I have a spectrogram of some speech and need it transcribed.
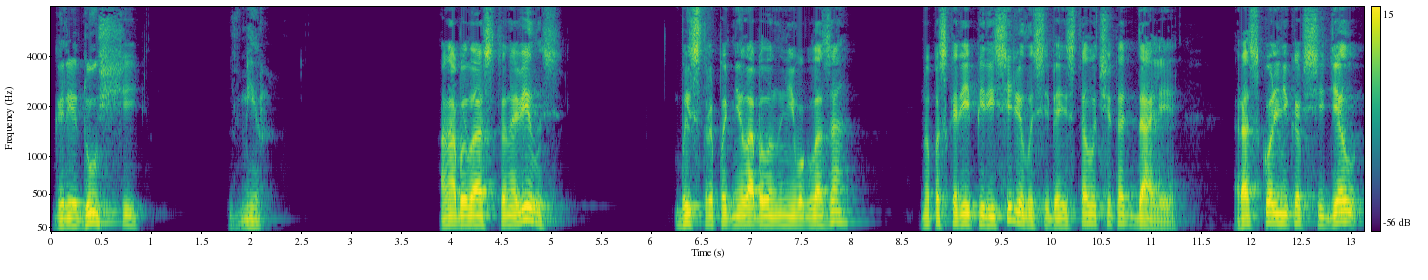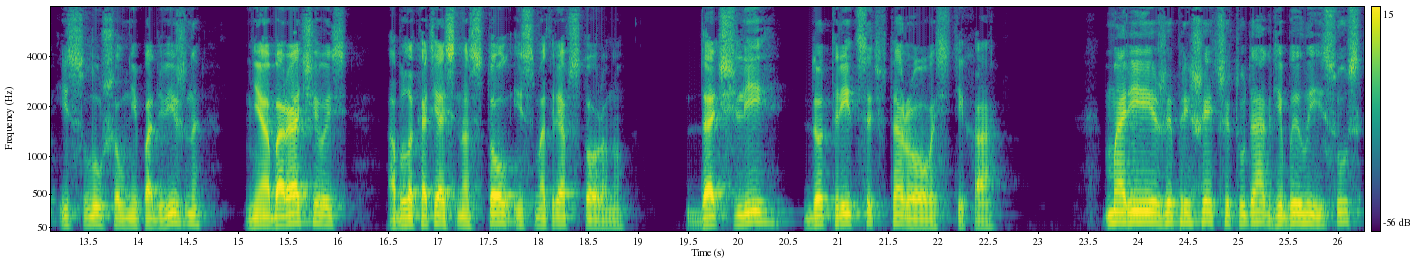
грядущий в мир. Она была остановилась, быстро подняла было на него глаза, но поскорее пересилила себя и стала читать далее. Раскольников сидел и слушал неподвижно, не оборачиваясь, облокотясь на стол и смотря в сторону. Дочли до тридцать второго стиха. Мария же, пришедшая туда, где был Иисус,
